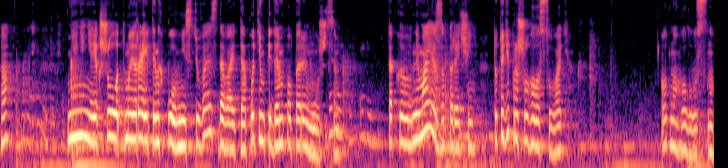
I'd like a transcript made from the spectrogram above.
А? Ні, ні, ні. Якщо от ми рейтинг повністю весь, давайте, а потім підемо по переможцям. Так е, немає заперечень? То тоді прошу голосувати. Одноголосно.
